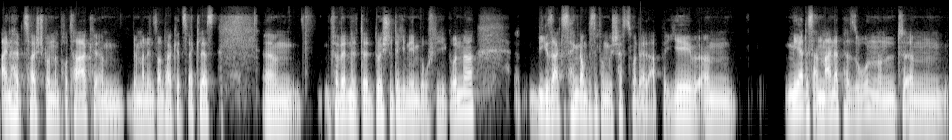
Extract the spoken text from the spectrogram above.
eineinhalb, zwei Stunden pro Tag, ähm, wenn man den Sonntag jetzt weglässt, ähm, verwendete durchschnittliche nebenberufliche Gründer. Wie gesagt, es hängt auch ein bisschen vom Geschäftsmodell ab. Je ähm, mehr das an meiner Person und ähm,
